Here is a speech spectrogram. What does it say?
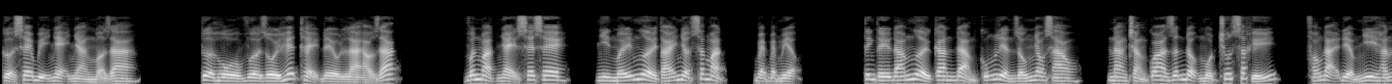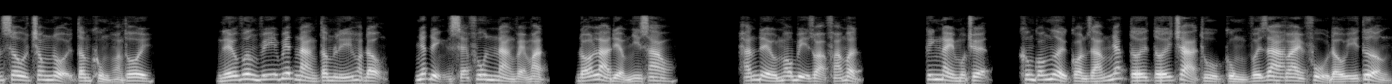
cửa xe bị nhẹ nhàng mở ra. Tựa hồ vừa rồi hết thảy đều là ảo giác. Vân mặt nhảy xe xe, nhìn mấy người tái nhợt sắc mặt, bẹp bẹp miệng. Tinh tế đám người can đảm cũng liền giống nhau sao, nàng chẳng qua dẫn động một chút sát khí, phóng đại điểm nhi hắn sâu trong nội tâm khủng hoảng thôi. Nếu Vương Vĩ biết nàng tâm lý hoạt động, nhất định sẽ phun nàng vẻ mặt, đó là điểm nhi sao. Hắn đều mau bị dọa phá mật. Kinh này một chuyện, không có người còn dám nhắc tới tới trả thù cùng với gia vai phủ đầu ý tưởng.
